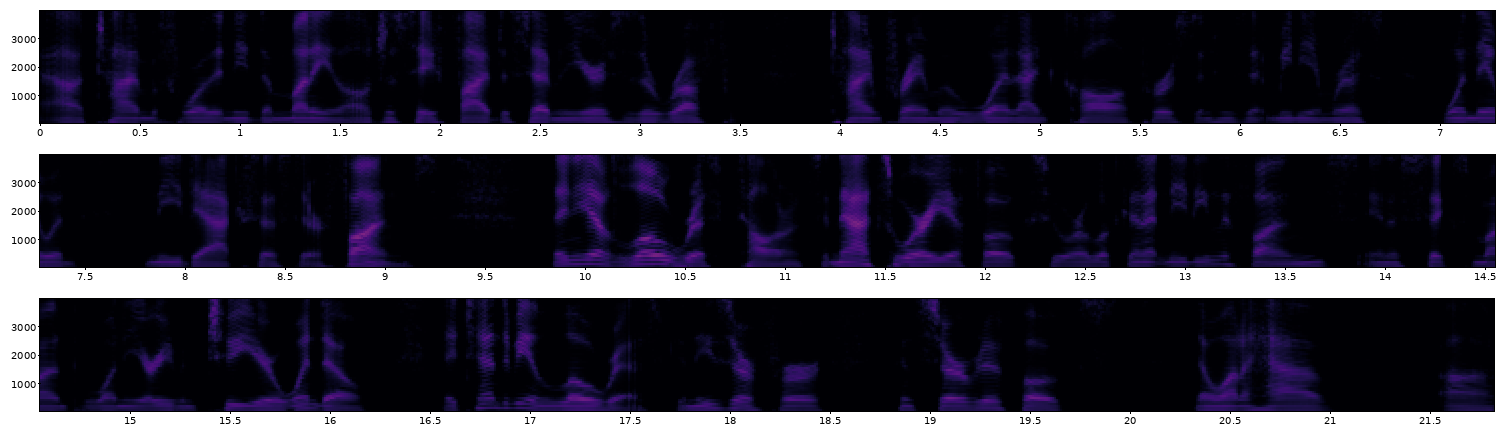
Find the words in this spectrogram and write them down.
uh, time before they need the money. I'll just say five to seven years is a rough time frame of when I'd call a person who's at medium risk when they would need to access their funds. Then you have low risk tolerance, and that's where you have folks who are looking at needing the funds in a six month, one year, even two year window. They tend to be in low risk, and these are for conservative folks that want to have uh,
